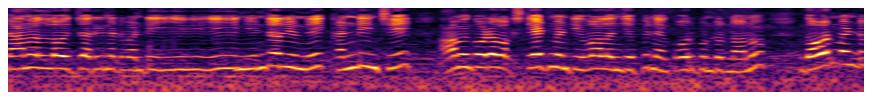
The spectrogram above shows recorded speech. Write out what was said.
ఛానల్లో జరిగిన జరిగినటువంటి ఈ ఈ ఇంటర్వ్యూని ఖండించి ఆమె కూడా ఒక స్టేట్మెంట్ ఇవ్వాలని చెప్పి నేను కోరుకుంటున్నాను. గవర్నమెంట్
